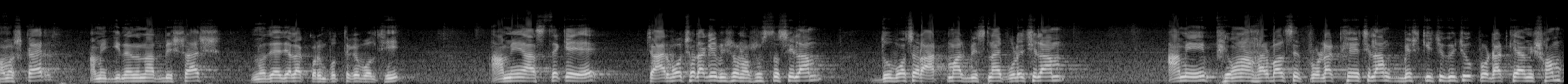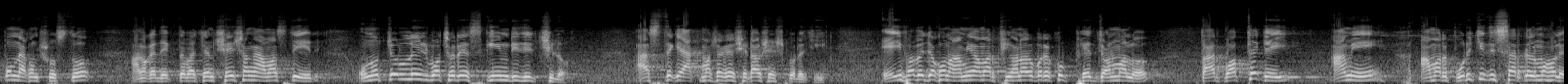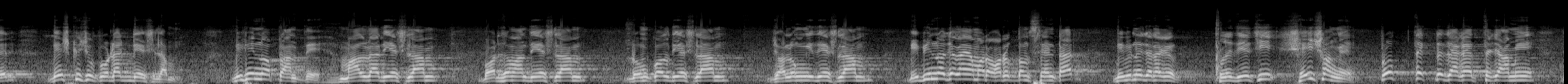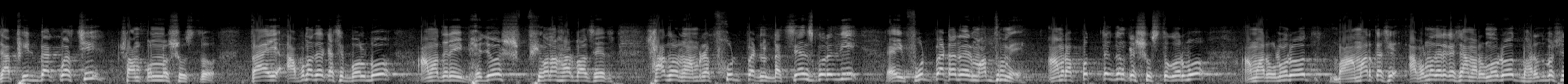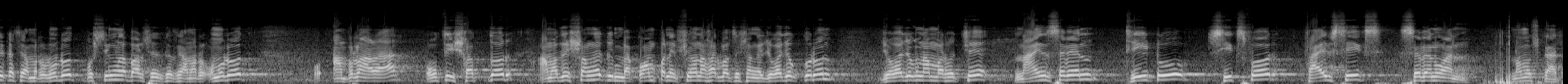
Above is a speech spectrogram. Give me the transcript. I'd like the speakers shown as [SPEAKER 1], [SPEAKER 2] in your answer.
[SPEAKER 1] নমস্কার, আমি গিনেন্দ্রনাথ বিশ্বাস, নদিয়া জেলা করিমপুর থেকে বলছি। আমি আজ থেকে চার বছর আগে ভীষণ অসুস্থ ছিলাম, দু বছর আট মাস বিছনায় পড়েছিলাম। আমি ফিওনা হার্বালসের প্রোডাক্ট খেয়েছিলাম, বেশ কিছু কিছু প্রোডাক্ট খেয়ে আমি সম্পূর্ণ এখন সুস্থ। আমাকে দেখতে পাচ্ছেন, সেই সঙ্গে আমার স্ত্রীর উনচল্লিশ বছরের স্কিন ডিজিজ ছিল। আজ থেকে এক মাস আগে সেটাও শেষ করেছি। এইভাবে যখন আমি আমার ফিওনার উপরে খুব ফেদ জন্মালো, তারপর থেকেই আমি আমার পরিচিতি সার্কেল মহলের বেশ কিছু প্রোডাক্ট দিয়েছিলাম। বিভিন্ন প্রান্তে মালদা দিয়েছিলাম, বর্ধমান দিয়েছিলাম, ডোমকল দিয়েছিলাম, জলঙ্গি দিয়েছিলাম, বিভিন্ন জায়গায় আমার অরোগ্যম সেন্টার বিভিন্ন জায়গায় খুলে দিয়েছি। সেই সঙ্গে প্রত্যেকটা জায়গার থেকে আমি যা ফিডব্যাক পাচ্ছি সম্পূর্ণ সুস্থ। তাই আপনাদের কাছে বলব, আমাদের এই ভেজস ফিওনা হারবাসের সাধারণ আমরা ফুড প্যাটার্নটা চেঞ্জ করে দিই। এই ফুড প্যাটার্নের মাধ্যমে আমরা প্রত্যেকজনকে সুস্থ করব। আমার অনুরোধ বা আমার কাছে, আপনাদের কাছে আমার অনুরোধ, ভারতবর্ষের কাছে আমার অনুরোধ পশ্চিমবাংলা ভারতের কাছে আমার অনুরোধ আপনারা অতি সত্তর আমাদের সঙ্গে কিংবা কোম্পানির ফিওনা হারবালসের সঙ্গে যোগাযোগ করুন। যোগাযোগ নাম্বার হচ্ছে nine seven three two six four five six seven one. নমস্কার।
